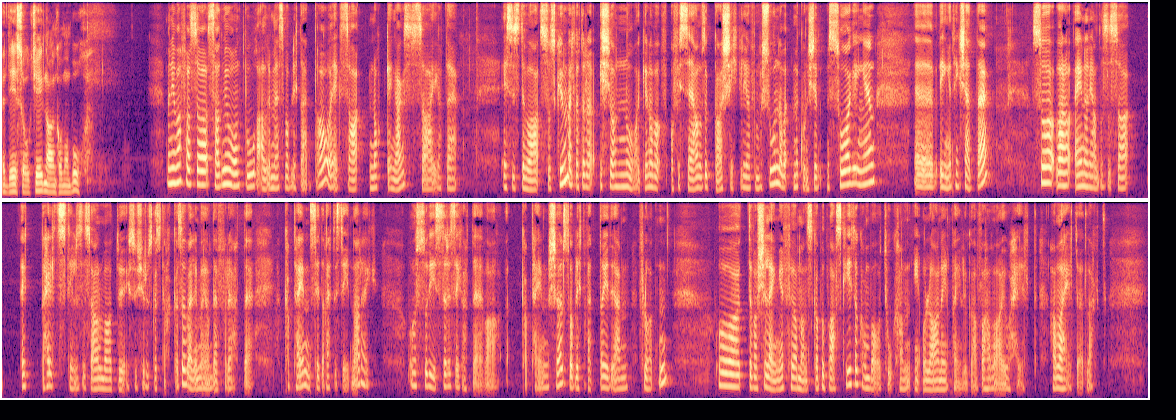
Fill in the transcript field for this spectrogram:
Men det så ikke jeg når han kom om bord. Men i hvert fall så satt vi jo rundt bordet alle vi som var blitt redda, og jeg sa nok en gang så sa jeg at det, jeg syntes det var så skummelt at det ikke var noen av offiserene som ga skikkelig informasjon. Vi, ikke, vi, så ingen. Uh, ingenting skjedde. Så var det en av de andre som sa Helt stille så sa han bare du, jeg syns ikke du skal snakke så veldig mye om det, fordi at uh, kapteinen sitter rett ved siden av deg. Og så viste det seg at det var kapteinen sjøl som var blitt redda i den flåten. Og det var ikke lenge før mannskapet på Askehytta kom bare og tok han og la han inn på en lugar, for han var jo helt, han var helt ødelagt.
